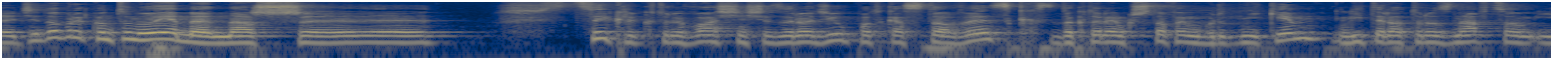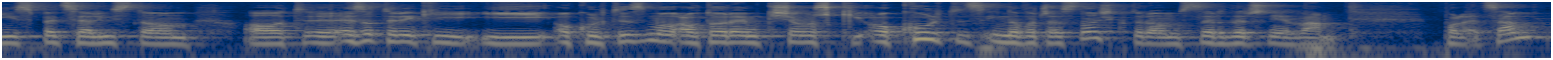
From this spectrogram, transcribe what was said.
E, dzień dobry, kontynuujemy nasz e, cykl, który właśnie się zrodził, podcastowy z, doktorem Krzysztofem Grudnikiem, literaturoznawcą i specjalistą od e, ezoteryki i okultyzmu, autorem książki Okultyzm i Nowoczesność, którą serdecznie Wam polecam.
